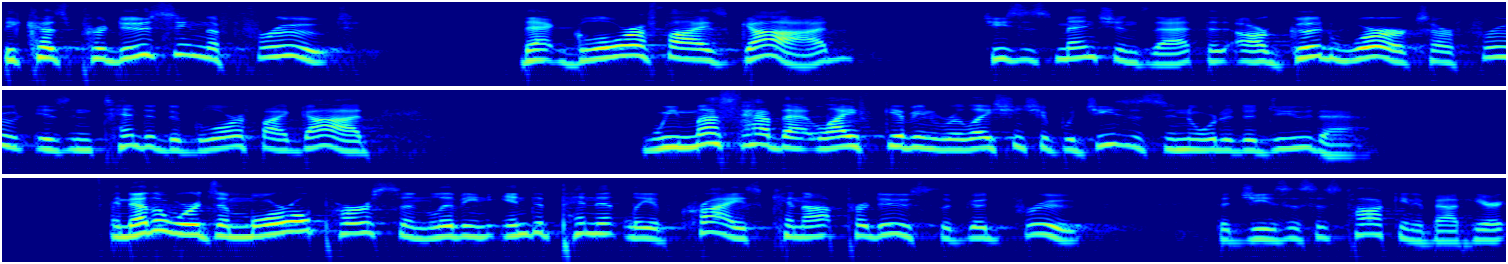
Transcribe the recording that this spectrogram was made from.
Because producing the fruit that glorifies God, Jesus mentions that, that our good works, our fruit, is intended to glorify God. We must have that life giving relationship with Jesus in order to do that. In other words, a moral person living independently of Christ cannot produce the good fruit that Jesus is talking about here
